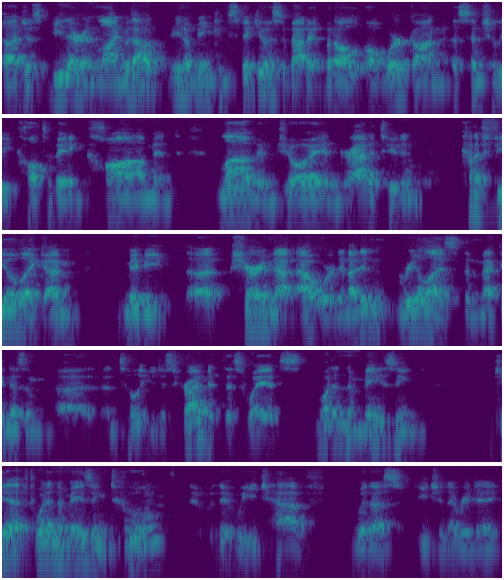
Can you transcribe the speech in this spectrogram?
uh, just be there in line without you know being conspicuous about it, but I'll I'll work on essentially cultivating calm and love and joy and gratitude and kind of feel like I'm maybe uh, sharing that outward. And I didn't realize the mechanism uh, until you described it this way. It's what an amazing gift, what an amazing tool Mhm. that we each have with us each and every day.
